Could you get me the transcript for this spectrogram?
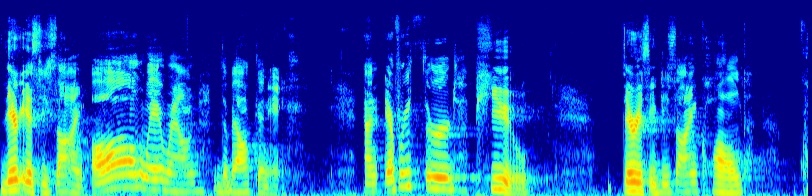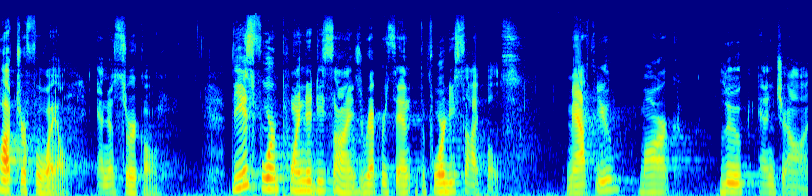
There is design all the way around the balcony. And every third pew, there is a design called quatrefoil in a circle. These four pointed designs represent the four disciples Matthew, Mark, Luke, and John,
